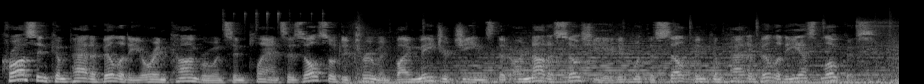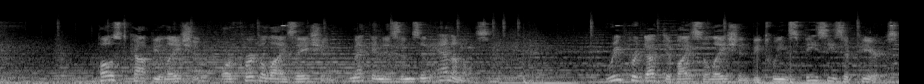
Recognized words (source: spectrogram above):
Cross-incompatibility or incongruence in plants is also determined by major genes that are not associated with the self-incompatibility S locus post-copulation or fertilization mechanisms in animals. Reproductive isolation between species appears,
